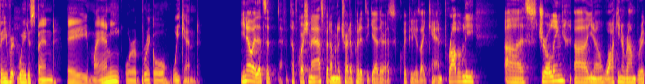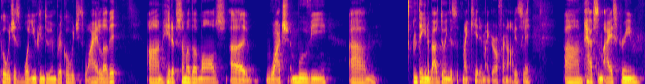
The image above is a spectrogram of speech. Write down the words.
Favorite way to spend a Miami or a Brickell weekend? You know, that's a, that's a tough question to ask, but I'm going to try to put it together as quickly as I can. Probably uh, strolling, uh, you know, walking around Brickell, which is what you can do in Brickell, which is why I love it. Um, hit up some of the malls, uh, watch a movie. Um, I'm thinking about doing this with my kid and my girlfriend, obviously. Um, have some ice cream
